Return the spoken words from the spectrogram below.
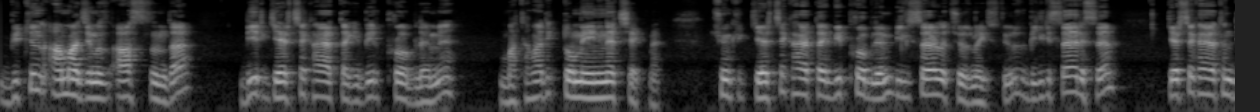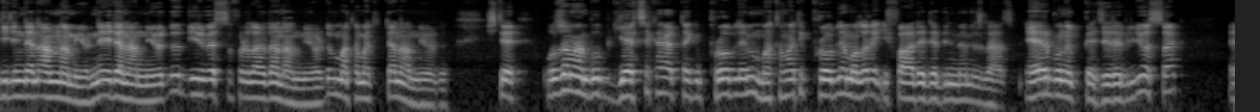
bütün amacımız aslında bir gerçek hayattaki bir problemi matematik domainine çekmek. Çünkü gerçek hayattaki bir problemi bilgisayarla çözmek istiyoruz. Bilgisayar ise gerçek hayatın dilinden anlamıyor. Neyden anlıyordu? Bir ve sıfırlardan anlıyordu. Matematikten anlıyordu. İşte o zaman bu gerçek hayattaki problemi matematik problem olarak ifade edebilmemiz lazım. Eğer bunu becerebiliyorsak e,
